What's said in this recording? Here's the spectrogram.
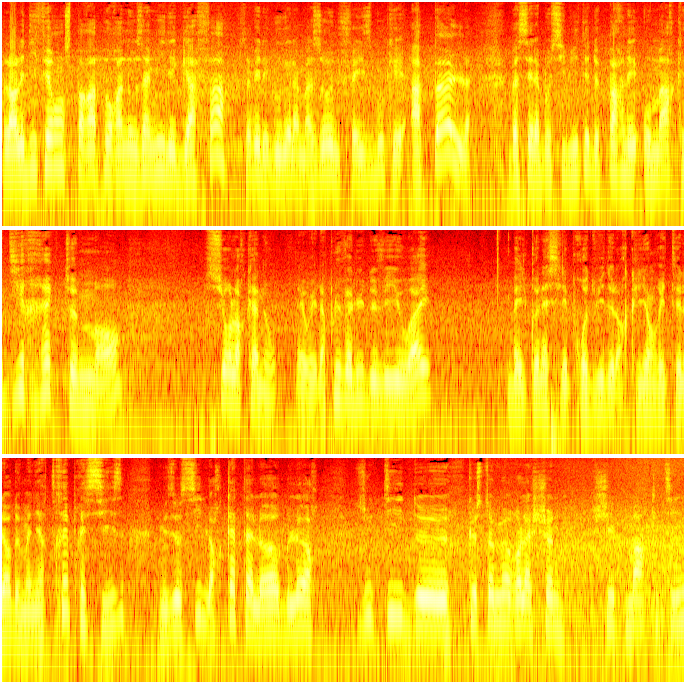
Alors les différences par rapport à nos amis les GAFA, vous savez les Google, Amazon, Facebook et Apple, ben, c'est la possibilité de parler aux marques directement sur leurs canaux. Et oui, la plus-value de VUI, ben, ils connaissent les produits de leurs clients retailers de manière très précise, mais aussi leur catalogue, leurs outils de Customer Relationship Marketing,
